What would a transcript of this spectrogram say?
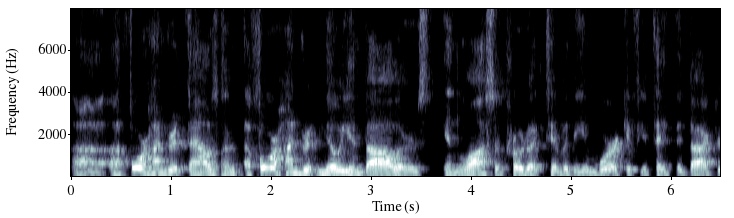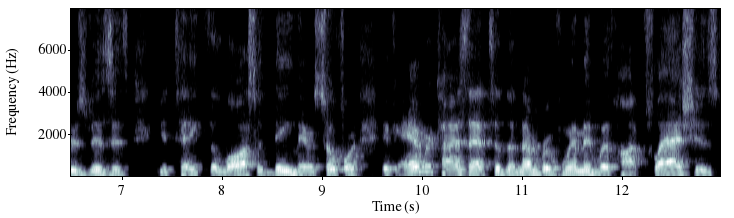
uh, a 400,000 a 400 million dollars in loss of productivity and work if you take the doctor's visits, you take the loss of being there and so forth. If you amortize that to the number of women with hot flashes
